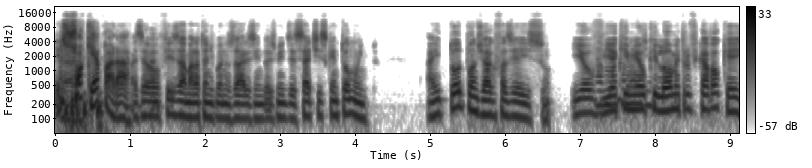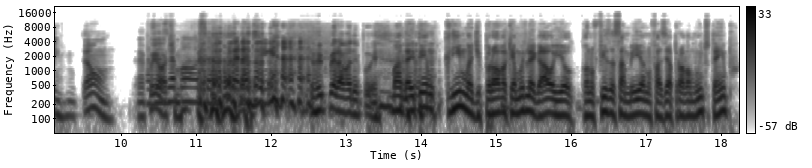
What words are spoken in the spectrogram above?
Ele é. só quer parar. Mas eu fiz a Maratona de Buenos Aires em 2017 e esquentou muito. Aí todo ponto de água fazia isso. E eu é via que meu quilômetro ficava ok. Então, é, foi Às ótimo. é bom essa recuperadinha. eu recuperava depois. Mas daí tem um clima de prova que é muito legal. E eu, quando fiz essa meia, eu não fazia a prova há muito tempo.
